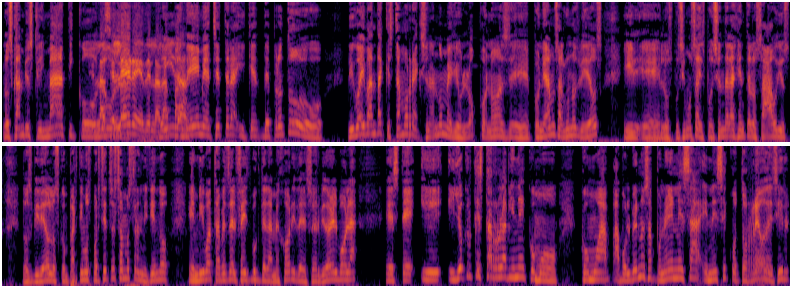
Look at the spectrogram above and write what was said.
los cambios climáticos, El luego acelere de la vida. pandemia, etcétera, y que de pronto digo hay banda que estamos reaccionando medio loco, ¿no? Eh, poníamos algunos videos y eh, los pusimos a disposición de la gente, los audios, los videos los compartimos. Por cierto, estamos transmitiendo en vivo a través del Facebook de la mejor y del servidor El Bola. Este, y, y yo creo que esta rola viene como, como a, a volvernos a poner en esa, en ese cotorreo, decir,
